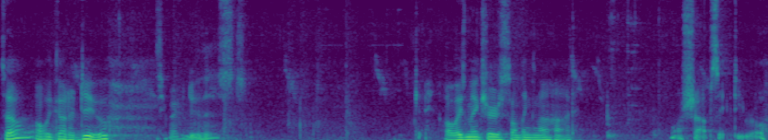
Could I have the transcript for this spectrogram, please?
So all we got to do, see if I can do this. Okay, always make sure something's not hot. Well, shop safety rule.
